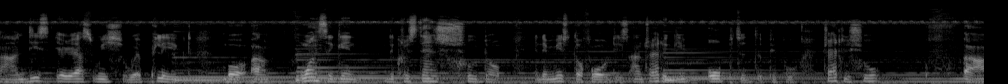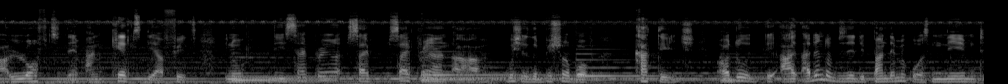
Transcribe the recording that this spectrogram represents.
uh, these areas which were plagued. But um, once again, the Christians showed up in the midst of all this and tried to give hope to the people, tried to show uh, loved them and kept their faith. You know, the Cyprian, Cyprian uh, which is the bishop of Carthage, although the, at, the end of the day, the pandemic was named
